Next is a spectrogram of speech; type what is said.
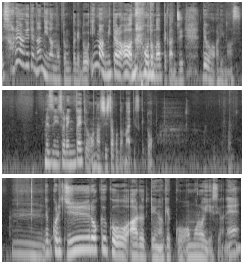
それ上げて何になんのって思ったけど、今見たら、ああ、なるほどなって感じではあります。別にそれに対してお話ししたことはないですけど。うんでもこれ16個あるっていうのは結構おもろいですよね。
